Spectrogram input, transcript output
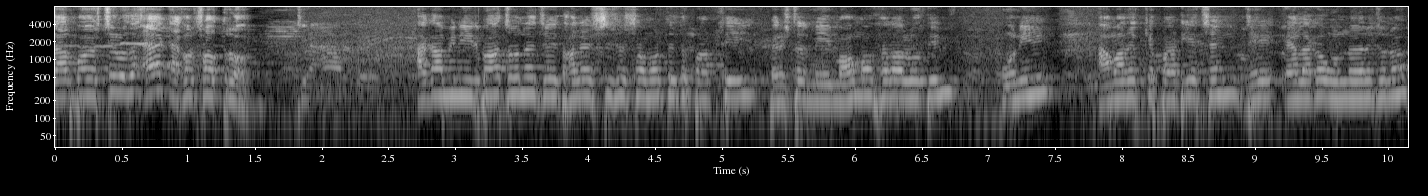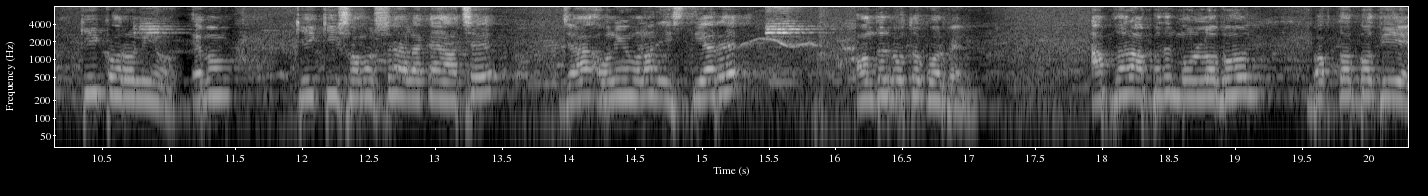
যার বয়স ছিল এক, এখন সতেরো। আগামী নির্বাচনে যে ধানের শীষে সমর্থিত প্রার্থী ব্যারিস্টার মীর মোহাম্মদ হেলাল উদ্দিন, উনি আমাদেরকে পাঠিয়েছেন যে এলাকা উন্নয়নের জন্য কি করণীয় এবং কি কি সমস্যা এলাকায় আছে, যা উনি ওনার ইশতিয়ারে অন্তর্ভুক্ত করবেন। আপনারা আপনাদের মূল্যবান বক্তব্য দিয়ে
